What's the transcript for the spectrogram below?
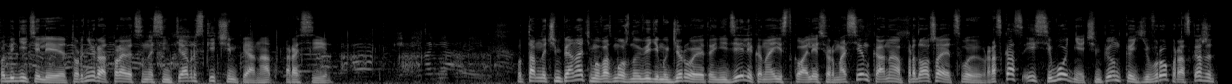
Победители турнира отправятся на сентябрьский чемпионат России. Вот там на чемпионате мы, возможно, увидим и героя этой недели, канаистку Олесю Армасенко. Она продолжает свой рассказ. И сегодня чемпионка Европы расскажет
